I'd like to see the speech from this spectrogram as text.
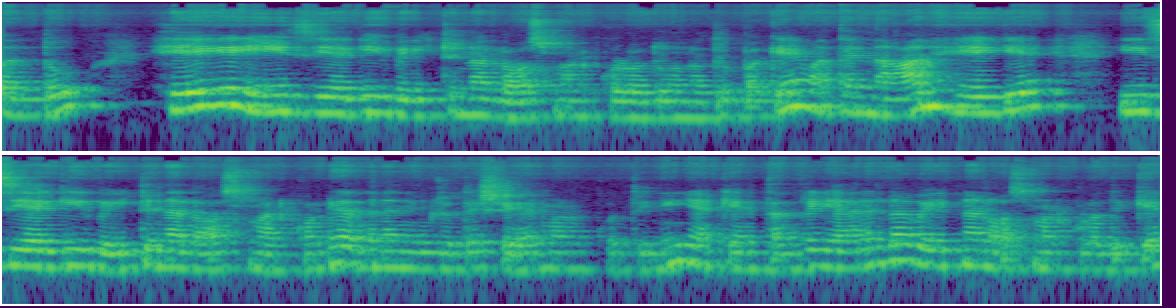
ಬಂದು ಹೇಗೆ ಈಸಿಯಾಗಿ ವೆಯ್ಟನ್ನ ಲಾಸ್ ಮಾಡ್ಕೊಳ್ಳೋದು ಅನ್ನೋದ್ರ ಬಗ್ಗೆ, ಮತ್ತು ನಾನು ಹೇಗೆ ಈಸಿಯಾಗಿ ವೆಯ್ಟನ್ನ ಲಾಸ್ ಮಾಡಿಕೊಂಡೆ ಅದನ್ನು ನಿಮ್ಮ ಜೊತೆ ಶೇರ್ ಮಾಡ್ಕೊತೀನಿ. ಯಾಕೆ ಅಂತಂದರೆ ಯಾರೆಲ್ಲ ವೆಯ್ಟ್ನ ಲಾಸ್ ಮಾಡ್ಕೊಳ್ಳೋದಕ್ಕೆ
